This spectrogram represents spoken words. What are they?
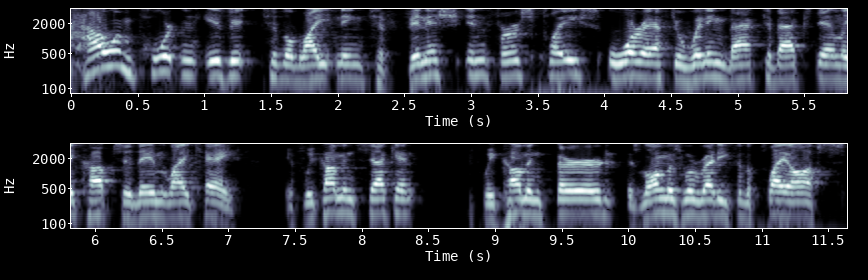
how important is it to the Lightning to finish in first place or after winning back to back Stanley Cups? Are they like, hey, if we come in second, if we come in third, as long as we're ready for the playoffs,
